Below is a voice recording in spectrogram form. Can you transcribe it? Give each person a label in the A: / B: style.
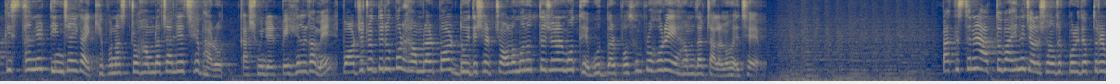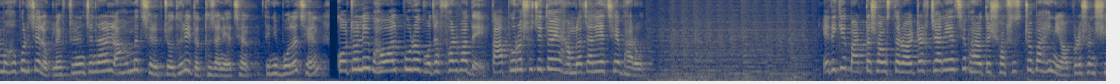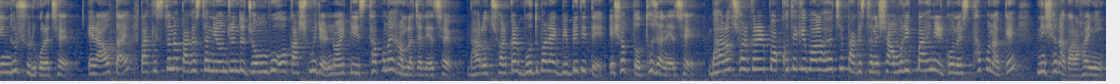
A: পাকিস্তানের তিন জায়গায় ক্ষেপণাস্ত্র হামলা চালিয়েছে ভারত। কাশ্মীরের পেহেলগামে পর্যটকদের উপর হামলার পর দুই দেশের চলমান উত্তেজনার মধ্যে বুধবার প্রথম প্রহরে এই হামলা চালানো হয়েছে। পাকিস্তানের আত্মবাহিনী জনসংযোগ পরিদপ্তরের মহাপরিচালক লেফটেন্যান্ট জেনারেল আহমেদ শরীফ চৌধুরী তথ্য জানিয়েছেন। তিনি বলেছেন, কোটলি, ভাওয়ালপুর ও মুজাফফরবাদে কাপুরসূচিত এই হামলা চালিয়েছে ভারত। এদিকে বার্তা সংস্থা রয়টার্স জানিয়েছে, ভারতের সশস্ত্র বাহিনী অপারেশন সিন্ধুর শুরু করেছে। এর আওতায় পাকিস্তান ও পাকিস্তান নিয়ন্ত্রিত জম্মু ও কাশ্মীরের নয়টি স্থাপনায় হামলা চালিয়েছে। ভারত সরকার বুধবার এক বিবৃতিতে এসব তথ্য জানিয়েছে। ভারত সরকারের পক্ষ থেকে বলা হয়েছে, পাকিস্তানের সামরিক বাহিনীর কোনো স্থাপনাকে নিশানা করা হয়নি।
